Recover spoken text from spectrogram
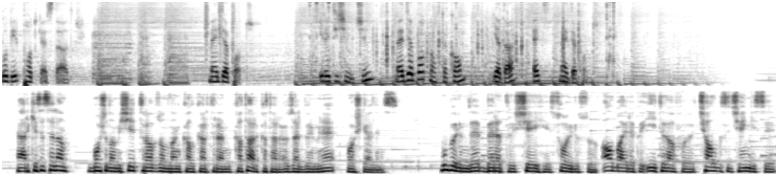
bu bir podcast dahadır. Mediapod. İletişim için mediapod.com ya da @mediapod. Herkese selam. Boş Adam İşi Trabzon'dan kalkar tren Katar Katar özel bölümüne hoş geldiniz. Bu bölümde Berat'ı, Şeyh'i, Soylusu, Albayrak'ı, itirafı, çalgısı, çengisi,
